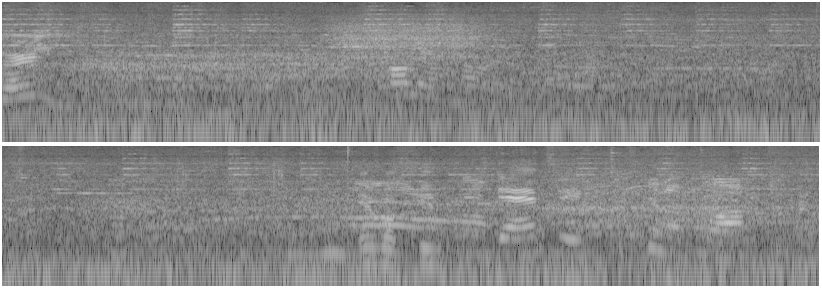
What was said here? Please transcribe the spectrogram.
girly. Color, color. It was cute. Dancing.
